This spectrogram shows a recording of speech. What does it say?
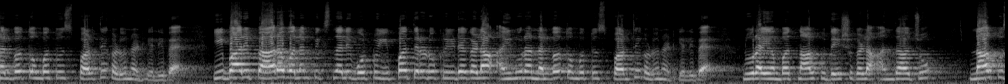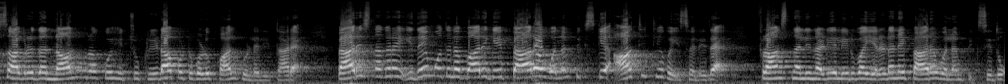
ನಲವತ್ತೊಂಬತ್ತು ಸ್ಪರ್ಧೆಗಳು ನಡೆಯಲಿವೆ. ಈ ಬಾರಿ ಪ್ಯಾರಾ ಒಲಿಂಪಿಕ್ಸ್ನಲ್ಲಿ ಒಟ್ಟು ಇಪ್ಪತ್ತೆರಡು ಕ್ರೀಡೆಗಳ ಐನೂರ ನಲವತ್ತೊಂಬತ್ತು ಸ್ಪರ್ಧೆಗಳು ನಡೆಯಲಿವೆ. ನೂರ ಎಂಬತ್ನಾಲ್ಕು ದೇಶಗಳ ಅಂದಾಜು ನಾಲ್ಕು ಸಾವಿರದ ನಾನೂರಕ್ಕೂ ಹೆಚ್ಚು ಕ್ರೀಡಾಪಟುಗಳು ಪಾಲ್ಗೊಳ್ಳಲಿದ್ದಾರೆ. ಪ್ಯಾರಿಸ್ ನಗರ ಇದೇ ಮೊದಲ ಬಾರಿಗೆ ಪ್ಯಾರಾ ಒಲಿಂಪಿಕ್ಸ್ಗೆ ಆತಿಥ್ಯ ವಹಿಸಲಿದೆ. ಫ್ರಾನ್ಸ್ನಲ್ಲಿ ನಡೆಯಲಿರುವ ಎರಡನೇ ಪ್ಯಾರಾ ಒಲಿಂಪಿಕ್ಸ್ ಇದು.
